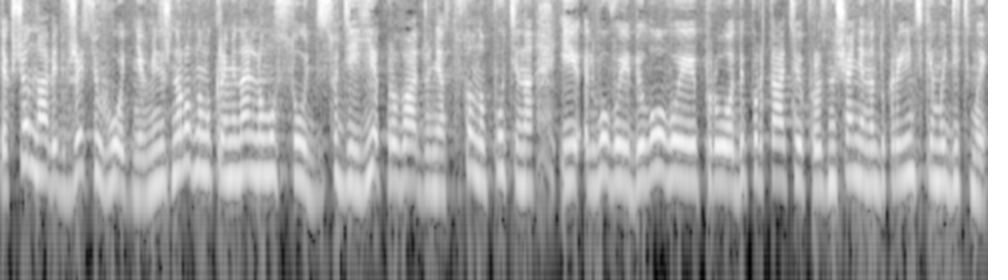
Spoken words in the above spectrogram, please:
якщо навіть вже сьогодні в міжнародному кримінальному суді, суді є провадження стосовно Путіна і Львової Білової про депортацію, про знущання над українськими дітьми,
